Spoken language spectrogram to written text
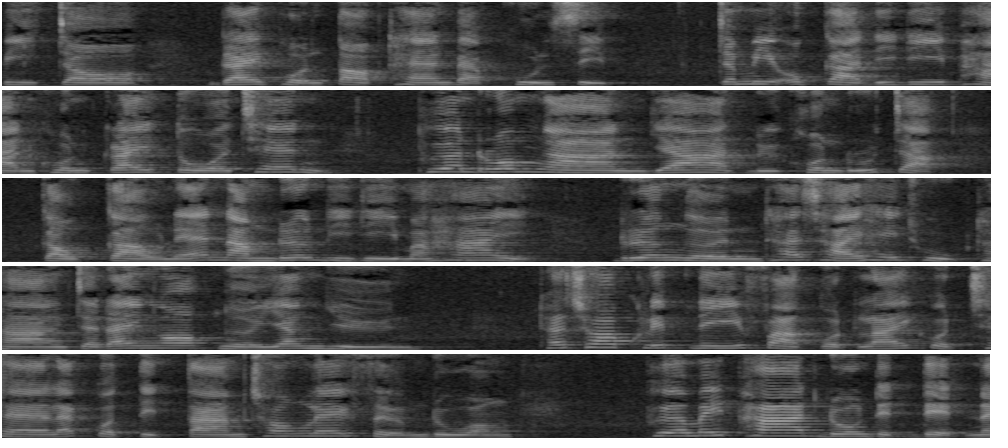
ปีจอ ได้ผลตอบแทนแบบคูณ 10 จะมีโอกาสดีๆ ผ่านคนใกล้ตัว เช่น เพื่อนร่วมงานญาติหรือคนรู้จักเก่าๆ แนะนำเรื่องดีๆ มาให้ เรื่องเงินถ้าใช้ให้ถูกทางจะได้งอกเงยยั่งยืน ถ้าชอบคลิปนี้ฝากกดไลค์ กดแชร์ และกดติดตามช่องเลขเสริมดวง เพื่อไม่พลาดดวงเด็ดๆ ใน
